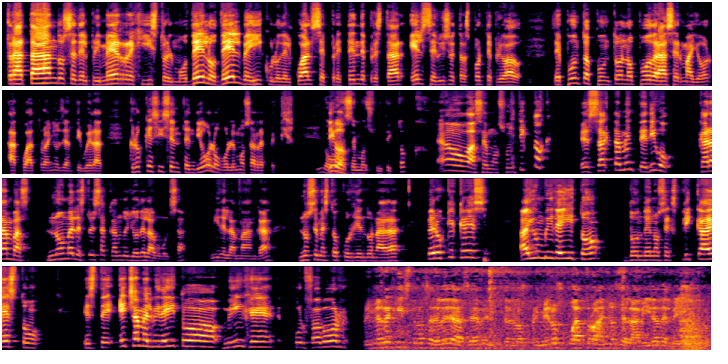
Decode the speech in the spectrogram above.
tratándose del primer registro, el modelo del vehículo del cual se pretende prestar el servicio de transporte privado de punto a punto no podrá ser mayor a cuatro años de antigüedad. Creo que sí se entendió, lo volvemos a repetir. O Digo, hacemos un TikTok. o hacemos un TikTok. Exactamente, digo, carambas, no me le estoy sacando yo de la bolsa ni de la manga, no se me está ocurriendo nada, pero ¿qué crees? Hay un videíto donde nos explica esto. Este, échame el videíto, mi Inge, por favor. El primer registro se debe de hacer entre los primeros cuatro años de la vida del vehículo.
